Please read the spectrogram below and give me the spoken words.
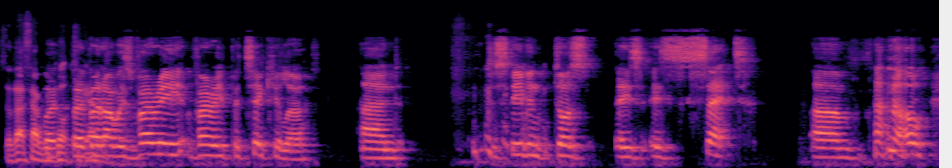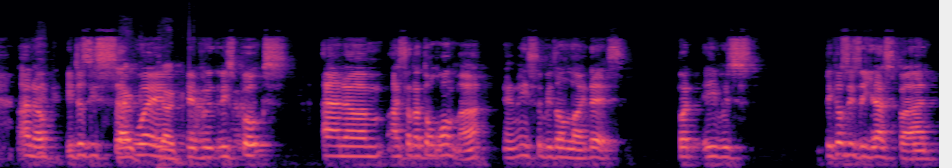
so that's how we but, got. But, but I was very very particular, and Stephen does is is set. Um, I know, I know. He does his set joke, way joke. with his books, and um, I said I don't want that. It needs to be done like this. But he was because he's a Yes fan,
